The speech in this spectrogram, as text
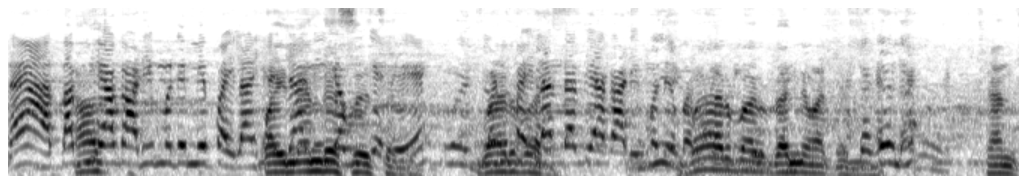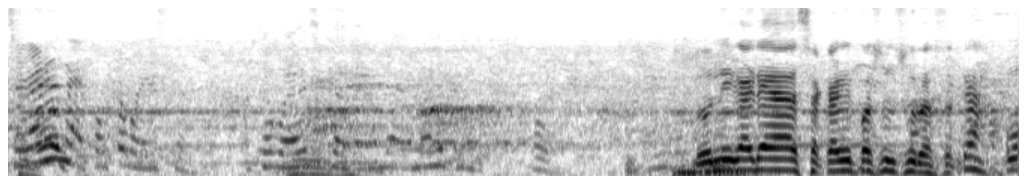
नाही आता मी या गाडीमध्ये मी पहिला ह्याच्या आधी पहिल्यांदाच येऊन सर. गेले. बरं, बरं. पहिल्यांदाच या गाडीमध्ये बसले. बर बर. धन्यवाद धन्यवाद. छान छान. दोन्ही गाड्या सकाळीपासून सुरू असतात का? हो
